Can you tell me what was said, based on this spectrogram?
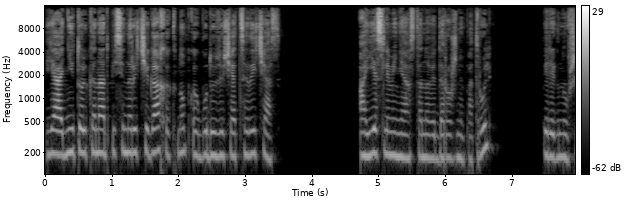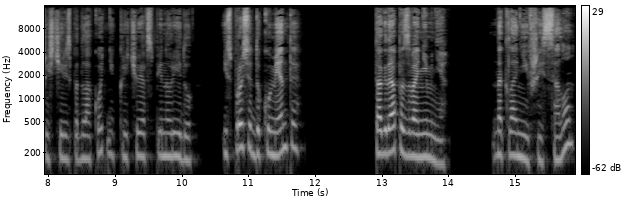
Я одни только надписи на рычагах и кнопках буду изучать целый час. А если меня остановит дорожный патруль? Перегнувшись через подлокотник, кричу я в спину Риду. «И спросят документы?» «Тогда позвони мне». Наклонившись в салон,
